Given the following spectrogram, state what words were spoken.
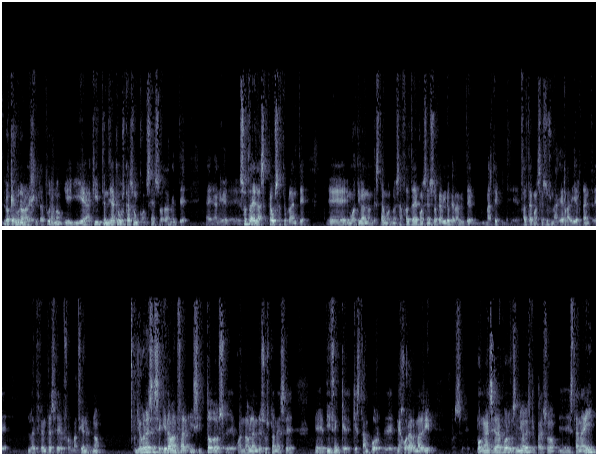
lo que dura una legislatura, ¿no? Y, y, aquí tendría que buscarse un consenso realmente. A nivel, es otra de las causas que probablemente eh, motivan donde estamos, ¿no? Esa falta de consenso que ha habido, que realmente, más que falta de consenso, es una guerra abierta entre las diferentes eh, formaciones, ¿no? Yo creo que si se quiere avanzar y si todos, eh, cuando hablan de sus planes, eh, eh, dicen que, que, están por eh, mejorar Madrid, pues pónganse de acuerdo, señores, que para eso están ahí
